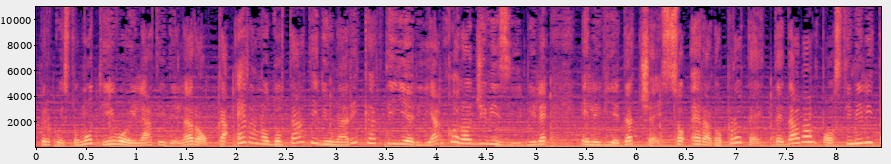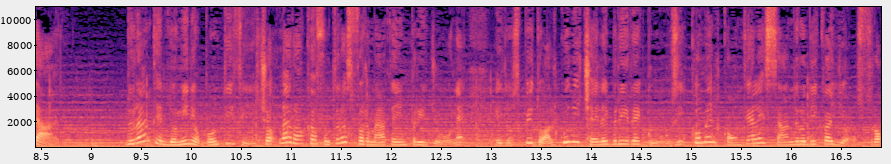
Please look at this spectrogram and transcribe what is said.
Per questo motivo i lati della rocca erano dotati di una ricca artiglieria ancora oggi visibile e le vie d'accesso erano protette da avamposti militari. Durante il dominio pontificio la rocca fu trasformata in prigione ed ospitò alcuni celebri reclusi come il conte Alessandro di Cagliostro,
